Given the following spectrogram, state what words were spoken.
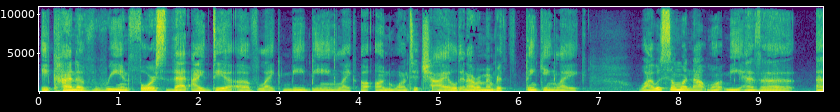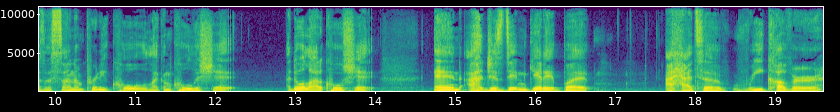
it kind of reinforced that idea of like me being like an unwanted child. And i remember thinking like why would someone not want me as a as a son? I'm pretty cool. Like i'm cool as shit. I do a lot of cool shit. And i just didn't get it but i had to recover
